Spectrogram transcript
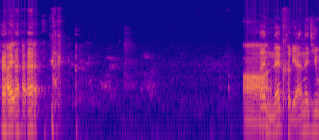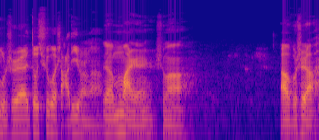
哎哎哎，啊，那你那可怜的吉普车都去过啥地方啊？呃牧马人是吗？啊，不是啊，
